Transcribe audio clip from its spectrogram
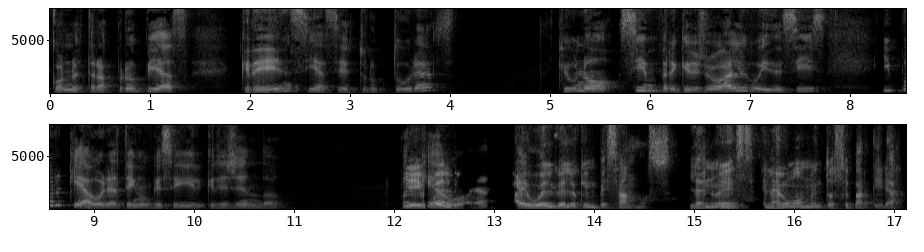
con nuestras propias creencias y estructuras? que uno siempre creyó algo y decís, ¿y por qué ahora tengo que seguir creyendo? ¿Por ahí, qué vuelve, ahora? ahí vuelve lo que empezamos. La nuez en algún momento se partirá.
